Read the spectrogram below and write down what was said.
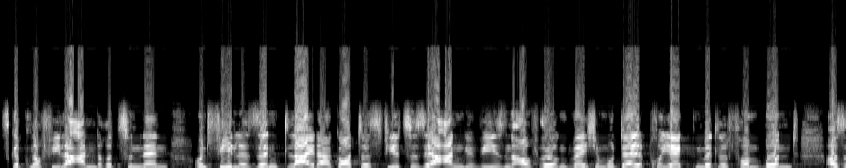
Es gibt noch viele andere zu nennen. Und viele sind leider Gottes viel zu sehr angewiesen auf irgendwelche Modellprojekte, Mittel vom Bund, aus,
